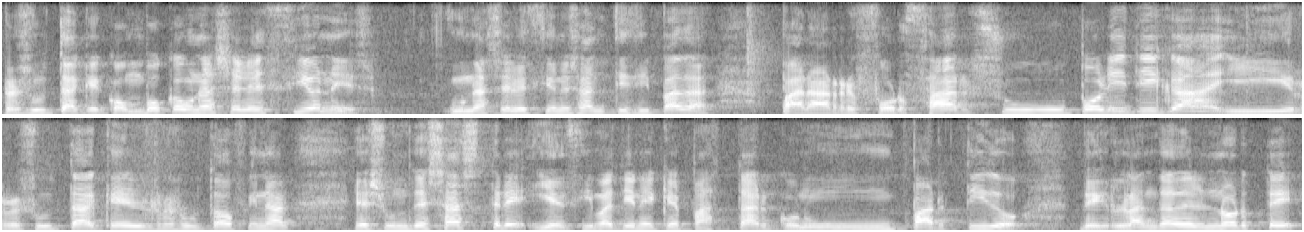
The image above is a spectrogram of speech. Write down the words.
resulta que convoca unas elecciones unas elecciones anticipadas para reforzar su política y resulta que el resultado final es un desastre y encima tiene que pactar con un partido de Irlanda del Norte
